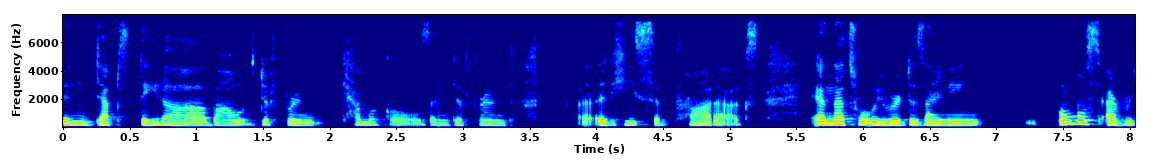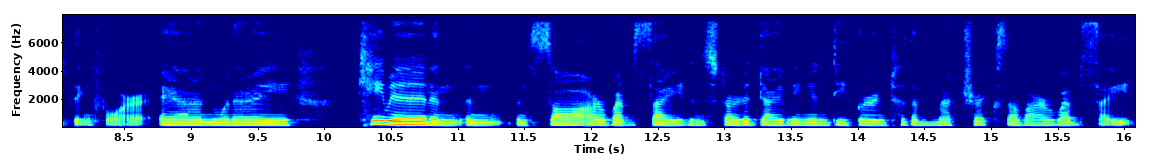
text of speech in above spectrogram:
in-depth data about different chemicals and different uh, adhesive products. And that's what we were designing almost everything for. And when I came in and, and, and, saw our website and started diving in deeper into the metrics of our website,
